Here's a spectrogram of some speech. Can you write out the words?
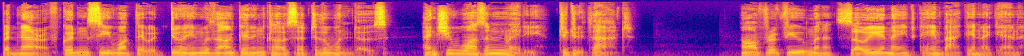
But Nerif couldn't see what they were doing without getting closer to the windows, and she wasn't ready to do that. After a few minutes, Zoe and Nate came back in again.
